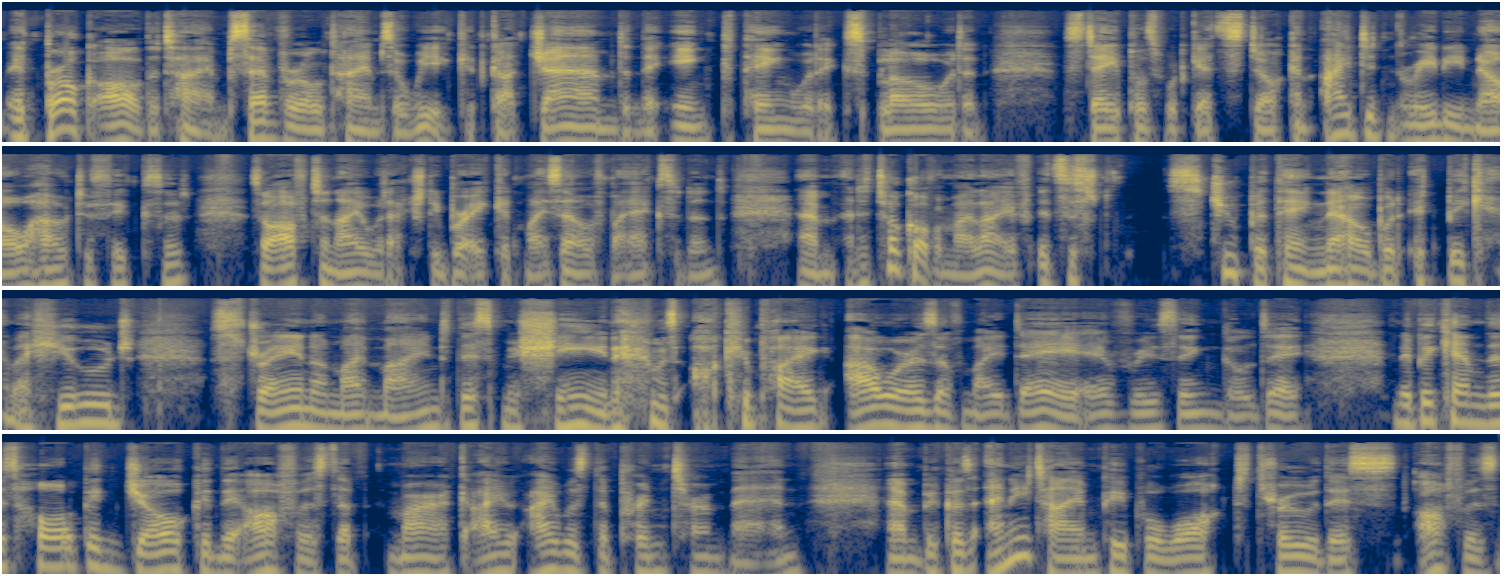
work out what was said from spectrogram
it broke all the time, several times a week. It got jammed and the ink thing would explode and staples would get stuck. And I didn't really know how to fix it. So often I would actually break it myself by accident. Um, and it took over my life. It's a, stupid thing now, but it became a huge strain on my mind. This machine was occupying hours of my day every single day. And it became this whole big joke in the office that Mark, I, I was the printer man. And um, because anytime people walked through this office,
